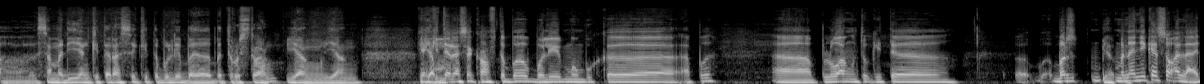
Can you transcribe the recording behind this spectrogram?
uh, somebody yang kita rasa kita boleh ber, berterus terang yang yang yang, kita rasa comfortable boleh membuka apa uh, peluang untuk kita uh, ber, yup. menanyakan soalan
